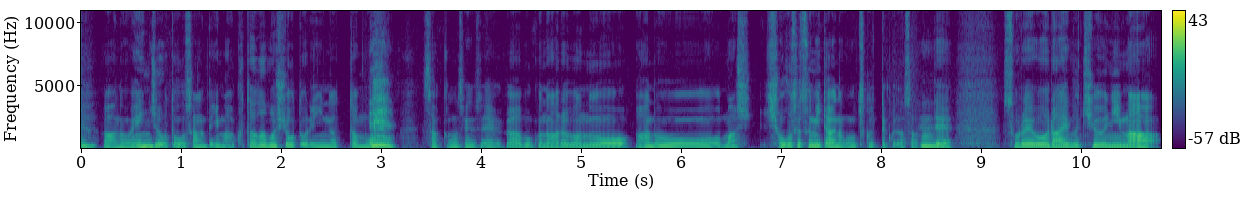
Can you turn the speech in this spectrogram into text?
うん。あの炎上父さんって今芥川賞をお取りになったもうええ。作家の先生が僕のアルバムをあの、まあ、し小説みたいなものを作ってくださって、うん。それをライブ中にまあ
